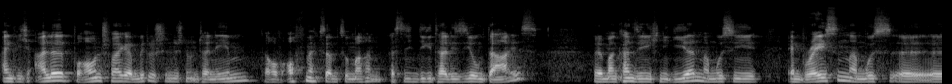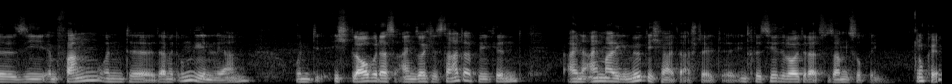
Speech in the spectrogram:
eigentlich alle Braunschweiger mittelständischen Unternehmen darauf aufmerksam zu machen, dass die Digitalisierung da ist. Äh, man kann sie nicht negieren, man muss sie embracen, man muss äh, sie empfangen und äh, damit umgehen lernen. Und ich glaube, dass ein solches Startup-Weekend eine einmalige Möglichkeit darstellt, äh, interessierte Leute da zusammenzubringen. Okay.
